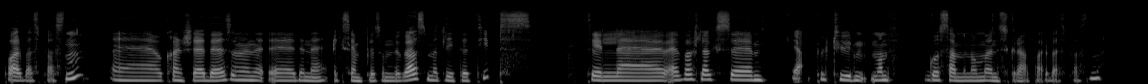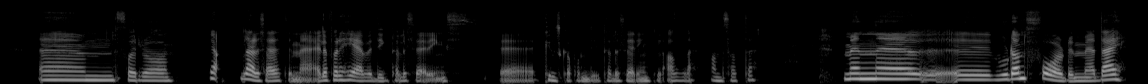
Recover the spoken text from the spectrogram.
på arbeidsplassen. Og kanskje det som en, denne eksempelet som du ga, som et lite tips til hva slags ja, kultur man går sammen om og ønsker å ha på arbeidsplassen. for å ja, lære seg dette med Eller for å heve digitaliserings kunnskap om digitalisering til alle ansatte. Men eh, hvordan får du med deg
